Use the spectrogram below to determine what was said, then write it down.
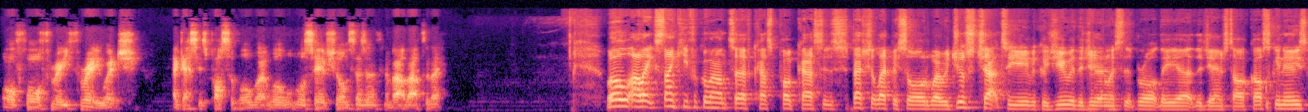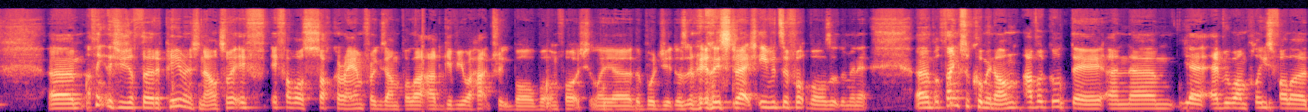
or four three three, which I guess it's possible, but we'll we'll see if Sean says anything about that today. Well, Alex, thank you for coming on Turfcast podcast. It's a special episode where we just chat to you because you were the journalist that brought the uh, the James Tarkowski news. Um, I think this is your third appearance now. So if if I was soccer AM, for example, I'd give you a hat trick ball, but unfortunately, uh, the budget doesn't really stretch even to footballs at the minute. Um, but thanks for coming on. Have a good day, and um, yeah, everyone, please follow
